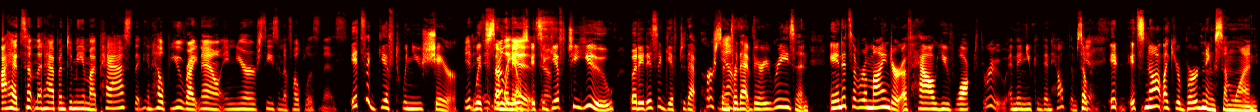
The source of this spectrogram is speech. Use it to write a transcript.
i had something that happened to me in my past that can mm-hmm. help you right now in your season of hopelessness It's a gift when you share It- with it someone really else. is. It's Yeah. a gift to you, but it is a gift to that person Yeah. for that very reason. And it's a reminder of how you've walked through and then you can then help them. So Yes. it it's not like you're burdening someone.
